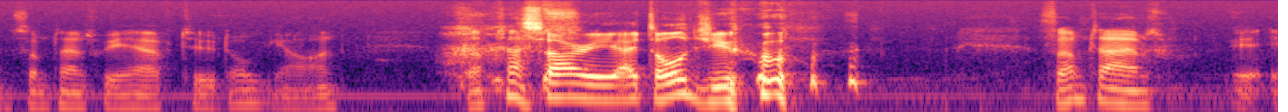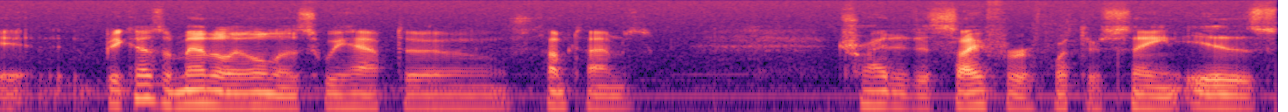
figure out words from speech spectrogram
and sometimes we have to. Don't yawn. Sometimes, Sorry, I told you. sometimes i i because of mental illness, we have to sometimes try to decipher if what they're saying is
